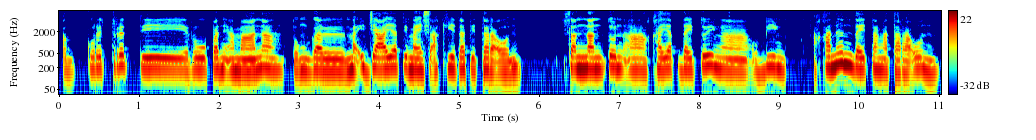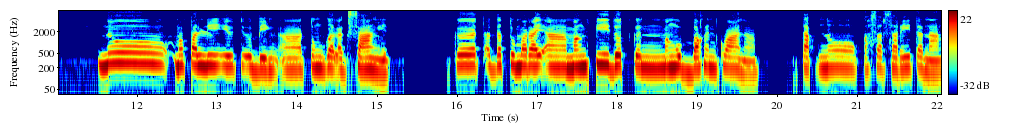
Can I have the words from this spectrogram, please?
agkuretret ti rupa ni Amana, tunggal maijaya ti may akita ti taraon. San nanton a uh, kayat daytoy nga ubing akanen dayta nga taraon no mapaliiw ti ubing uh, tunggal agsangit. Kat adda tumaray a uh, mangpidot ken mangubaken kwa Tapno kasarsarita na.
